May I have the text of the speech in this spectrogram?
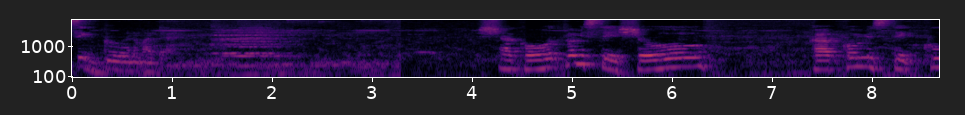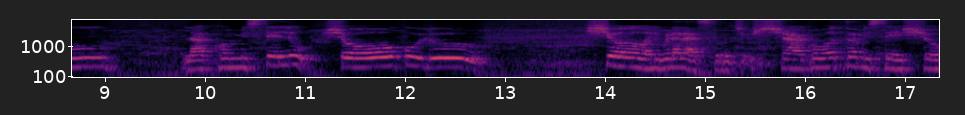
సిగ్గు అనమాట షకోత్వం ఇస్తే షో కాకొం ఇస్తే కు లాకొం ఇస్తే లు షోకులు షో అని కూడా రాసుకోవచ్చు. షకోత్వం ఇస్తే షో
